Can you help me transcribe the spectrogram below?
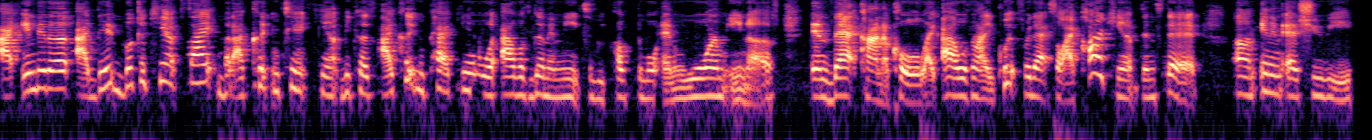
I ended up, I did book a campsite, but I couldn't tent camp because I couldn't pack in what I was going to need to be comfortable and warm enough in that kind of cold. Like I was not equipped for that. So I car camped instead um, in an SUV.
